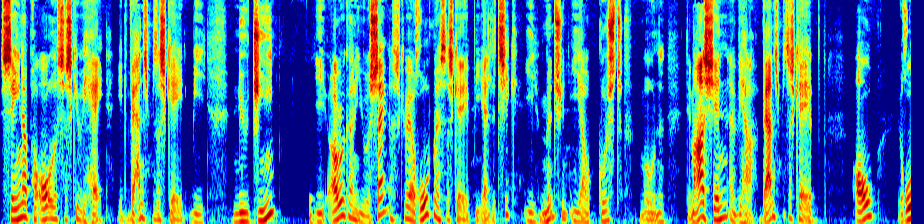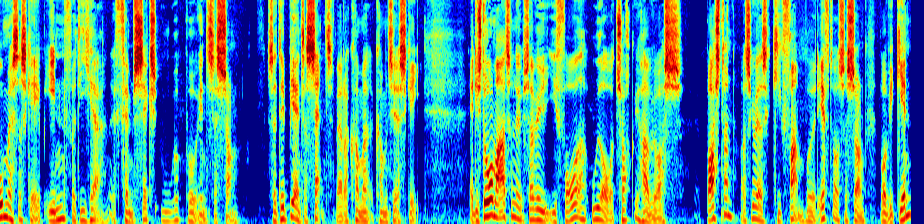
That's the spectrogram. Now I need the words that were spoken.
Senere på året, så skal vi have et verdensmesterskab i New Jean i Oregon i USA, og så skal vi have europamesterskab i atletik i München i august måned. Det er meget sjældent, at vi har verdensmesterskab og europamesterskab inden for de her 5-6 uger på en sæson. Så det bliver interessant, hvad der kommer, kommer til at ske. Af de store maratonløb, så er vi i foråret, ud over Tokyo, har vi også Boston, og så skal vi altså kigge frem mod et efterårssæson, hvor vi igen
